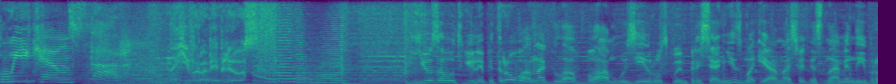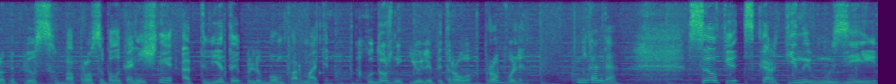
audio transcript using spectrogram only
Weekend Star на Европе плюс. Ее зовут Юлия Петрова, она глава Музея русского импрессионизма, и она сегодня с нами на Европе+. плюс. Вопросы полаконичнее, ответы в любом формате. Художник Юлия Петрова. Пробовали? Никогда. Селфи с картиной в музее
